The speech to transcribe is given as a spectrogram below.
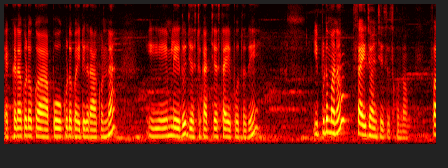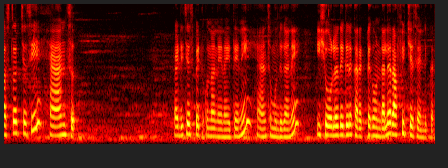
ఎక్కడ కూడా ఒక పో కూడా బయటకు రాకుండా ఏం లేదు జస్ట్ కట్ చేస్తే అయిపోతుంది. ఇప్పుడు మనం సైజ్ జాయిన్ చేసేసుకుందాం. ఫస్ట్ వచ్చేసి హ్యాండ్స్. రెడీ చేసి పెట్టుకున్నాను నేనైతేని హ్యాండ్స్ ముందుగానే. ఈ షోల్డర్ దగ్గర కరెక్ట్గా ఉండాలి. రఫ్ ఇచ్చేసేయండి ఇక్కడ.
